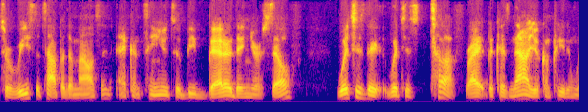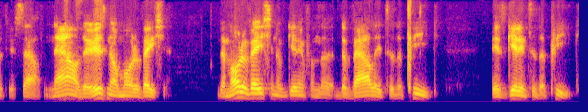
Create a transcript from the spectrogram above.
to reach the top of the mountain and continue to be better than yourself, which is the which is tough, right? Because now you're competing with yourself. Now there is no motivation. The motivation of getting from the, the valley to the peak is getting to the peak.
